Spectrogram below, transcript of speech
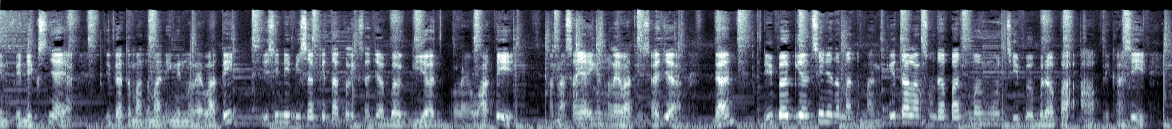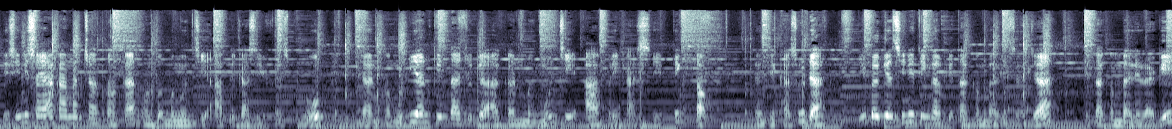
Infinix-nya ya. Jika teman-teman ingin melewati, di sini bisa kita klik saja bagian lewati karena saya ingin melewati saja. Dan di bagian sini teman-teman, kita langsung dapat mengunci beberapa aplikasi. Di sini saya akan mencontohkan untuk mengunci aplikasi Facebook dan kemudian kita juga akan mengunci aplikasi TikTok. Dan jika sudah, di bagian sini tinggal kita kembali saja kita kembali lagi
